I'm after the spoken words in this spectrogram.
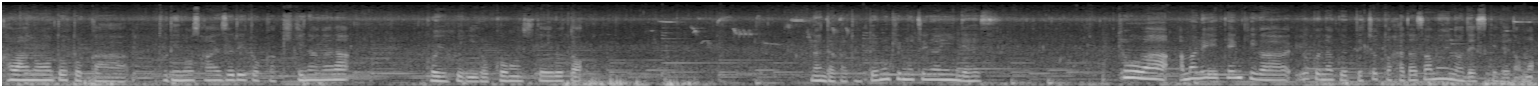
川の音とか鳥のさえずりとか聞きながらこういうふうに録音していると。なんだかとっても気持ちがいいんです。今日はあまり天気が良くなくってちょっと肌寒いのですけれども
